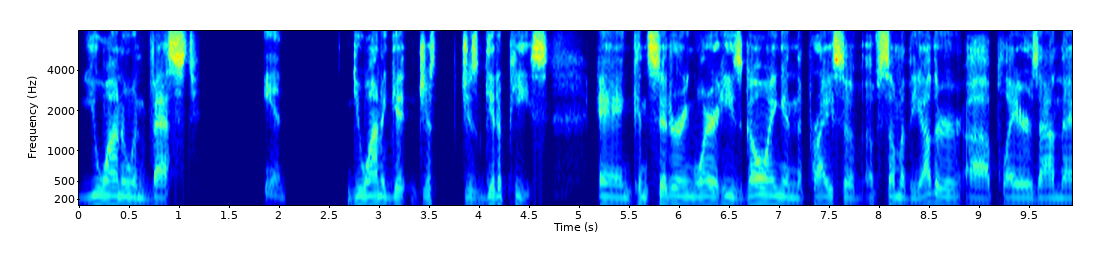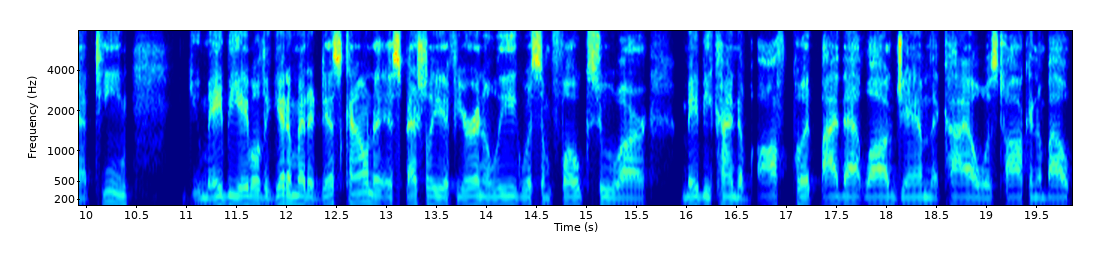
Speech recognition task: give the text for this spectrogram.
you want to invest in. You want to get just just get a piece. And considering where he's going and the price of, of some of the other uh, players on that team, you may be able to get him at a discount, especially if you're in a league with some folks who are maybe kind of off put by that log jam that Kyle was talking about.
